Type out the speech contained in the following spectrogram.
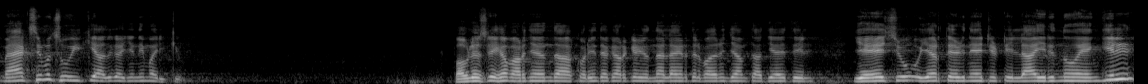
മാക്സിമം സൂഹിക്കുക അത് കഴിഞ്ഞ് നീ മരിക്കും. പൗലശ്ലീഹ പറഞ്ഞത് എന്താ? കൊറിയന്തക്കാർക്ക് എഴുതുന്ന പതിനഞ്ചാമത്തെ അധ്യായത്തിൽ യേശു ഉയർത്തെഴുന്നേറ്റിട്ടില്ലായിരുന്നു എങ്കിൽ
